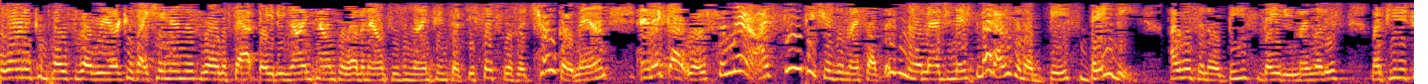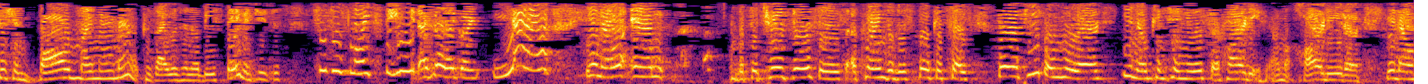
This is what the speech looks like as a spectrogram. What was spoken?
born a compulsive overeater because I came in this world a fat baby, 9 pounds 11 ounces in 1956, was a chunker, man. And it got worse from there. I've seen pictures of myself. There's no imagination about it. I was an obese baby. I was an obese baby. My mother's, my pediatrician bawled my mom out because I was an obese baby. And She just, she just likes to eat. I felt like going, yeah, you know, and, but the truth is, is according to this book, it says there are people who are, you know, continuous or hard eater. I'm a hard eater, you know,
